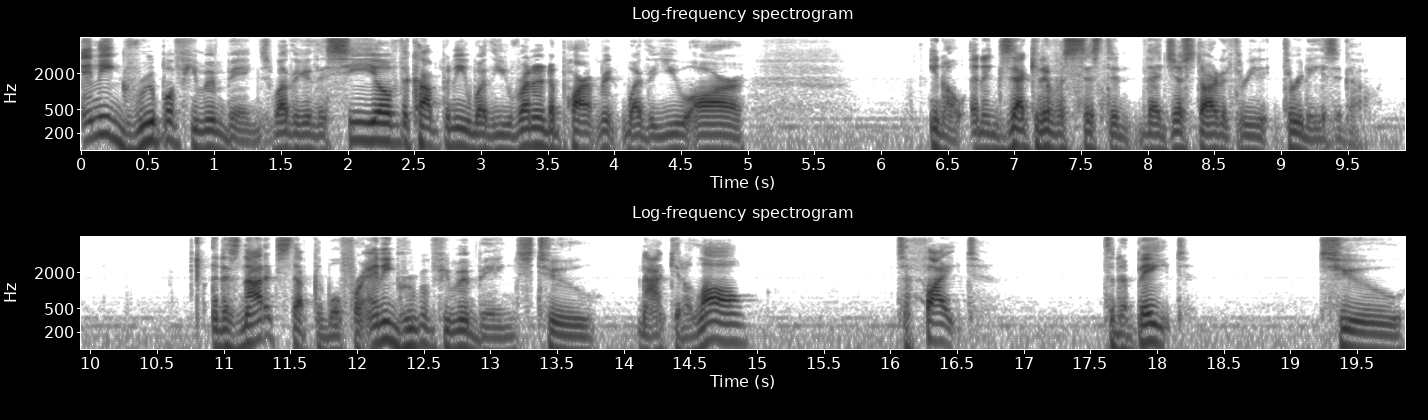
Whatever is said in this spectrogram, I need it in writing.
any group of human beings, whether you're the CEO of the company, whether you run a department, whether you are, you know, an executive assistant that just started three three days ago. It is not acceptable for any group of human beings to not get along, to fight, to debate, to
